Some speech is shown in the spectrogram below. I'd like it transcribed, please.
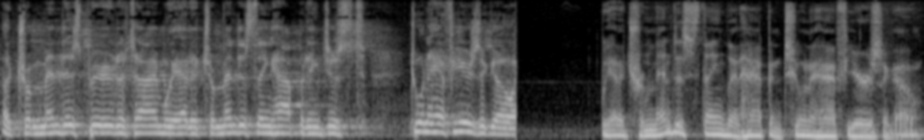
a tremendous period of time. We had a tremendous thing happening just two and a half years ago. We had a tremendous thing that happened two and a half years ago.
